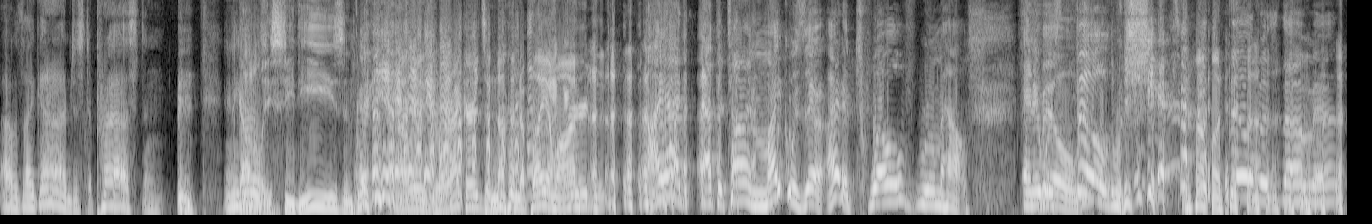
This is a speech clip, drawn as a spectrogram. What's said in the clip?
I was like, ah, I'm just depressed. And, and he Got all these CDs and all these records and nothing to play them on. I had at the time Mike was there. I had a 12 room house, and it Filled. was filled with shit. filled with stuff, man.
